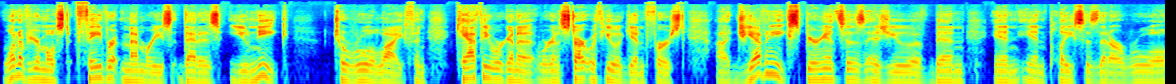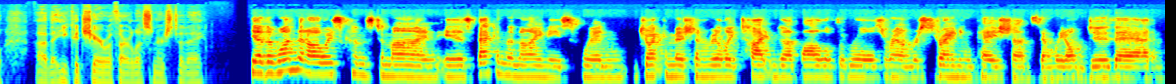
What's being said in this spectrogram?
one of your most favorite memories that is unique to rule life. And Kathy, we're gonna we're gonna start with you again first. Uh, do you have any experiences as you have been in in places that are rule uh, that you could share with our listeners today? Yeah, the one that always comes to mind is back in the 90s when Joint Commission really tightened up all of the rules around restraining patients, and we don't do that. And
